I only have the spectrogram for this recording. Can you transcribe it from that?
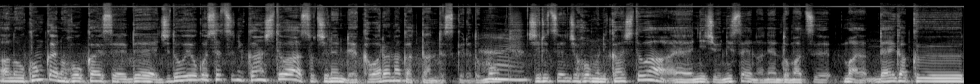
あの今回の法改正で児童養護施設に関しては措置年齢変わらなかったんですけれども、はい。自立援助ホームに関しては、えー22歳の年度末、まあ、大学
